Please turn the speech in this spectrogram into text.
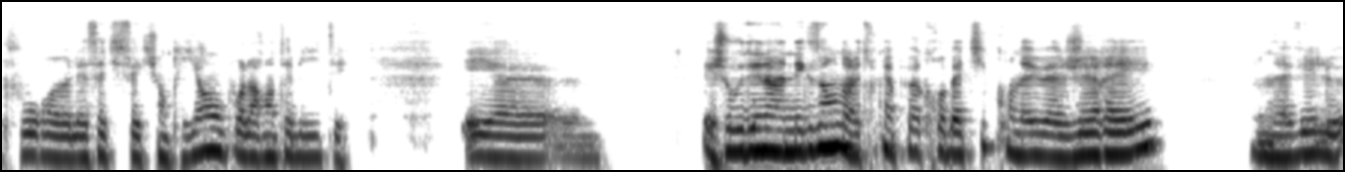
pour la satisfaction client ou pour la rentabilité. Et, euh, et je vais vous donner un exemple dans les trucs un peu acrobatiques qu'on a eu à gérer. On avait le,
